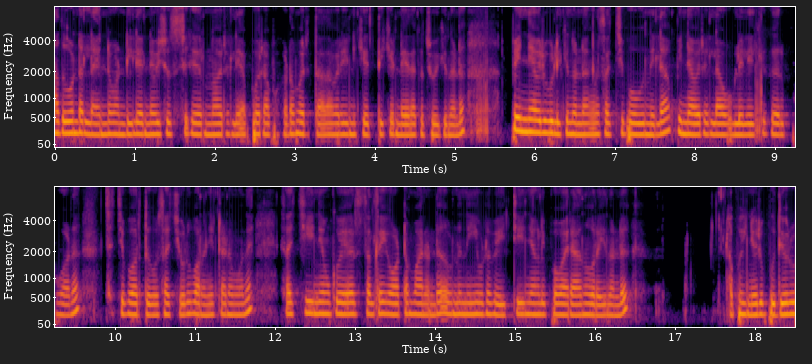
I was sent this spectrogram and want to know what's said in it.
അതുകൊണ്ടല്ല എന്റെ വണ്ടിയിൽ എന്നെ വിശ്വസിച്ച് കയറുന്നവരല്ലേ? അപ്പോൾ ഒരു അപകടം വരുത്താതെ അവരെ എനിക്ക് എത്തിക്കണ്ടേ എന്നൊക്കെ ചോദിക്കുന്നുണ്ട്. പിന്നെ അവർ വിളിക്കുന്നുണ്ട്. അങ്ങനെ സച്ചി പോകുന്നില്ല. പിന്നെ അവരെല്ലാം ഉള്ളിലേക്ക് കയറി പോവാണ്. സച്ചി പുറത്ത് പോകും. സച്ചിയോട് പറഞ്ഞിട്ടാണ് പോകുന്നത്. സച്ചി ഇനി നമുക്ക് വേറെ സ്ഥലത്തേക്ക് ഓട്ടം പോകാനുണ്ട്. അതുകൊണ്ട് നീ ഇവിടെ വെയിറ്റ് ചെയ്യും. ഞങ്ങളിപ്പോൾ വരാമെന്ന് പറയുന്നുണ്ട്. അപ്പോൾ ഇനിയൊരു പുതിയൊരു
